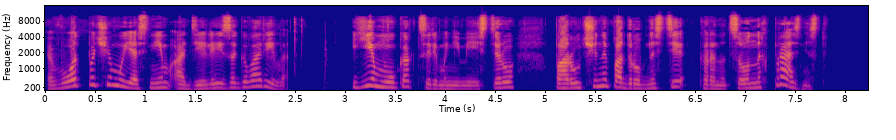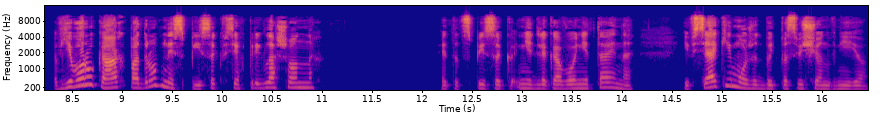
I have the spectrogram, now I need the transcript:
Вот почему я с ним о деле и заговорила. Ему, как церемонимейстеру, поручены подробности коронационных празднеств». В его руках подробный список всех приглашенных. Этот список ни для кого не тайна, и всякий может быть посвящен в нее.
